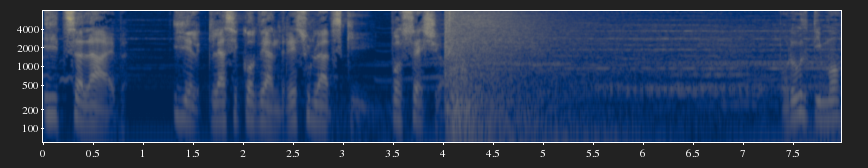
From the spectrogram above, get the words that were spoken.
It's Alive y el clásico de Andrés Zulavsky, Possession. Por último,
